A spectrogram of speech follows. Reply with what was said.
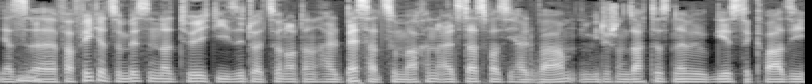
Das mhm. äh, verpflichtet so ein bisschen natürlich die Situation auch dann halt besser zu machen, als das, was sie halt war. Wie du schon sagtest, ne, du gehst quasi,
